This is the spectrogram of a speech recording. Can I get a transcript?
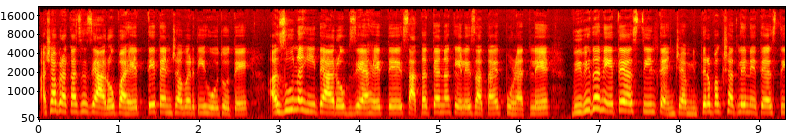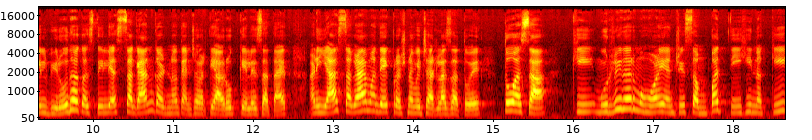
अशा प्रकारचे जे आरोप आहेत ते त्यांच्यावरती होत होते. अजूनही ते आरोप जे आहेत ते सातत्यानं केले जात आहेत. पुण्यातले विविध नेते असतील त्यांच्या मित्रपक्षातले नेते असतील विरोधक असतील या सगळ्यांकडनं त्यांच्यावरती आरोप केले जात आहेत. आणि या सगळ्यामध्ये एक प्रश्न विचारला जातोय तो असा की मुरलीधर मोहोळ यांची संपत्ती ही नक्की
